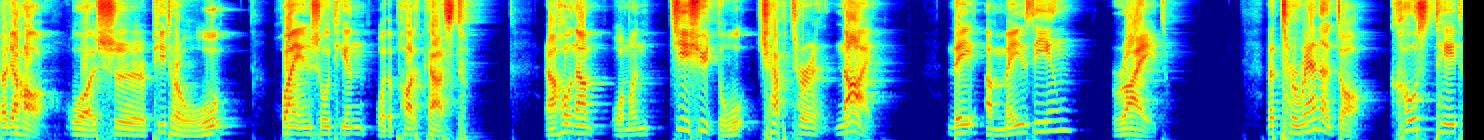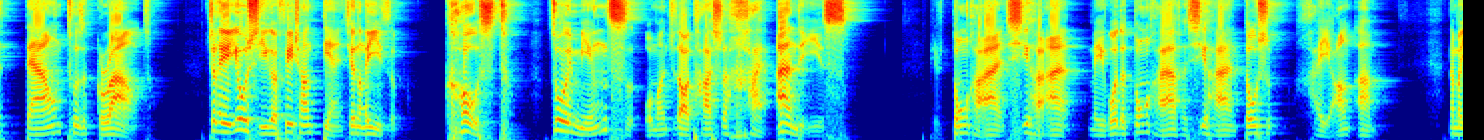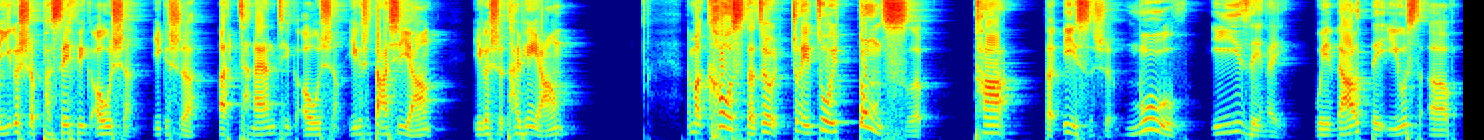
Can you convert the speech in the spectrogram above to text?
大家好，我是 Peter 吴，欢迎收听我的 Podcast。然后呢，我们继续读 Chapter Nine, The Amazing Ride. The Pteranodon coasted down to the ground. 这里又是一个非常典型的例子。Coast 作为名词，我们知道它是海岸的意思，比如东海岸、西海岸。美国的东海岸和西海岸都是海洋啊。那么一个是 Pacific Ocean，一个是 Atlantic Ocean，一个是大西洋，一个是太平洋。那么 coast 这这里作为动词，它的意思是 move easily without the use of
